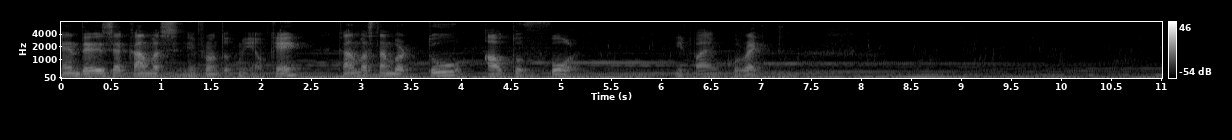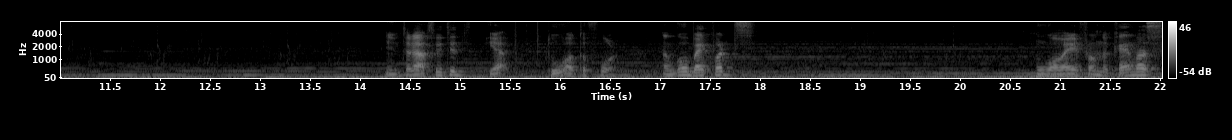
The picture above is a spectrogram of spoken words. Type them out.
and there is a canvas in front of me okay canvas number 2 out of 4 if I am correct interact with it yep 2 out of 4 now go backwards. Move away from the canvas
